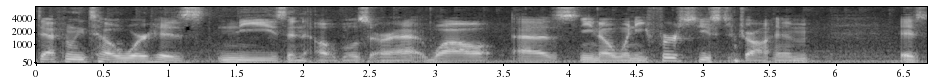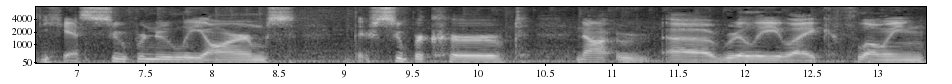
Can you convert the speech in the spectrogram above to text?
definitely tell where his knees and elbows are at. While as you know, when he first used to draw him, is he has super noodly arms. They're super curved not uh, really like flowing.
